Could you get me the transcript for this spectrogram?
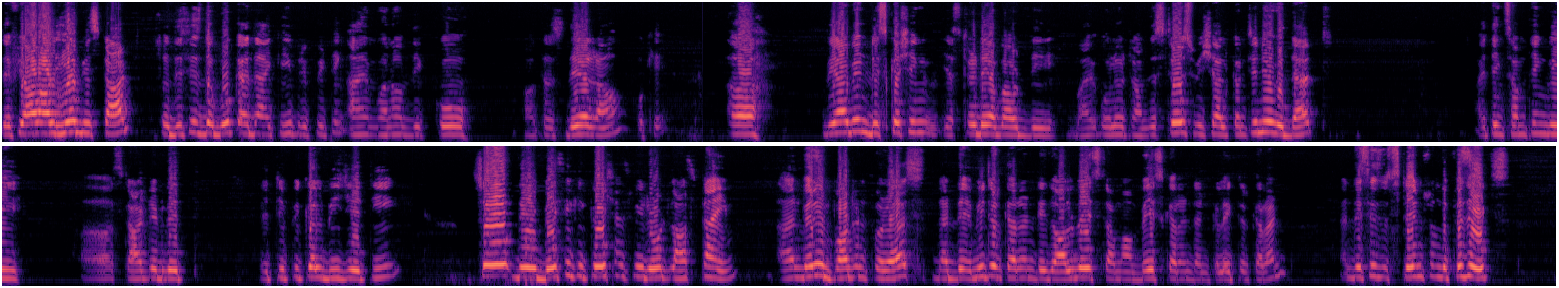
So if you are all here we start. So this is the book and I keep repeating I am one of the co-authors there now okay. Uh, we have been discussing yesterday about the bipolar transistors we shall continue with that. I think something we uh, started with a typical BJT. So the basic equations we wrote last time and very important for us that the emitter current is always sum of base current and collector current and this is stems from the physics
